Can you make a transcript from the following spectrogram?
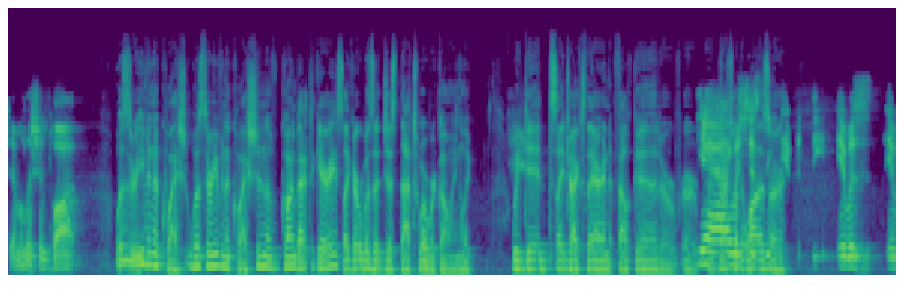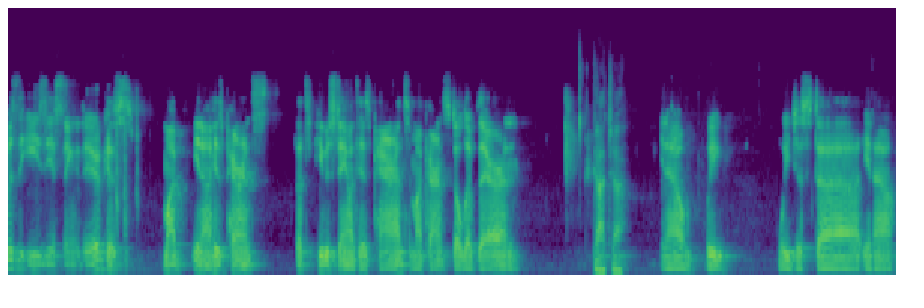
Demolition Plot. Was there even a question? Was there even a question of going back to Gary's? Like, or was it just that's where we're going? Like, we did Slave Tracks there and it felt good, or, or yeah, that's it was what it was, or it was, the, it was it was the easiest thing to do because my you know his parents that's he was staying with his parents and my parents still lived there and gotcha. You know we we just uh, you know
